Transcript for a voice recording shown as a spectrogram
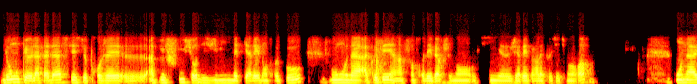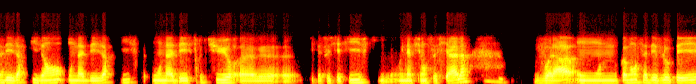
Donc, euh, la fait ce projet euh, un peu fou sur 18 000 mètres carrés d'entrepôt, où on a à côté un centre d'hébergement aussi euh, géré par l'association Aurore. On a des artisans, on a des artistes, on a des structures euh, associatives qui ont une action sociale. Voilà, on commence à développer.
